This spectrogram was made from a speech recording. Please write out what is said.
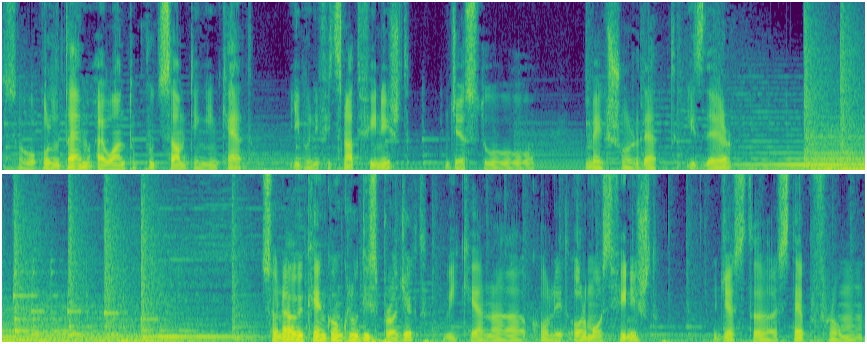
So all the time I want to put something in CAD, even if it's not finished, just to make sure that it's there. So now we can conclude this project. We can uh, call it almost finished, just a step from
